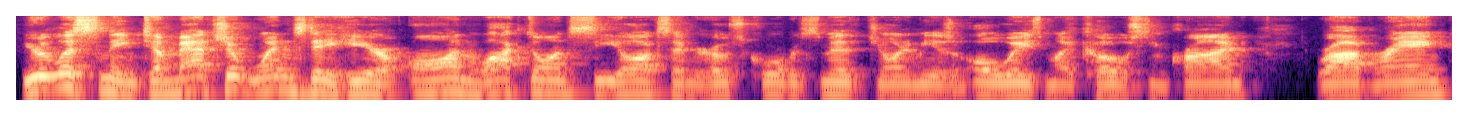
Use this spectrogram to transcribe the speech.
You're listening to Matchup Wednesday here on Locked On Seahawks. I'm your host, Corbin Smith. Joining me as always, my co-host in crime, Rob Rang.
